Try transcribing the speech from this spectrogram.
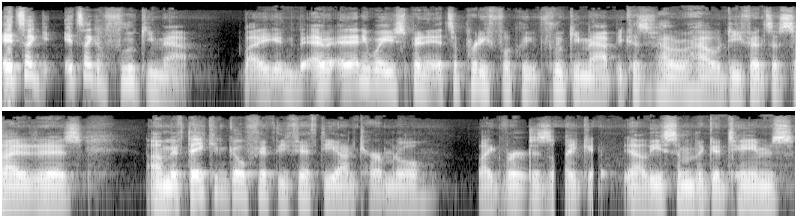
it's like it's like a fluky map. Like any way you spin it, it's a pretty fluky, fluky map because of how how defensive sided it is. Um, if they can go 50-50 on terminal, like versus like at least some of the good teams,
